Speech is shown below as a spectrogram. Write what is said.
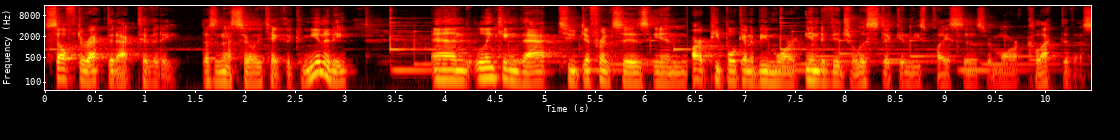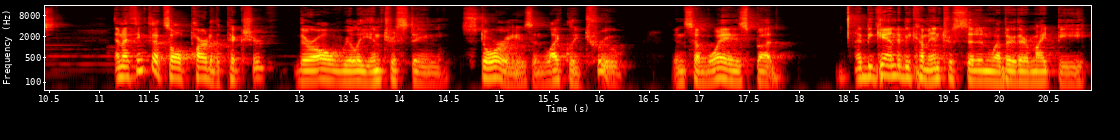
self directed activity? Doesn't necessarily take the community, and linking that to differences in are people going to be more individualistic in these places or more collectivist? And I think that's all part of the picture. They're all really interesting stories and likely true in some ways, but I began to become interested in whether there might be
